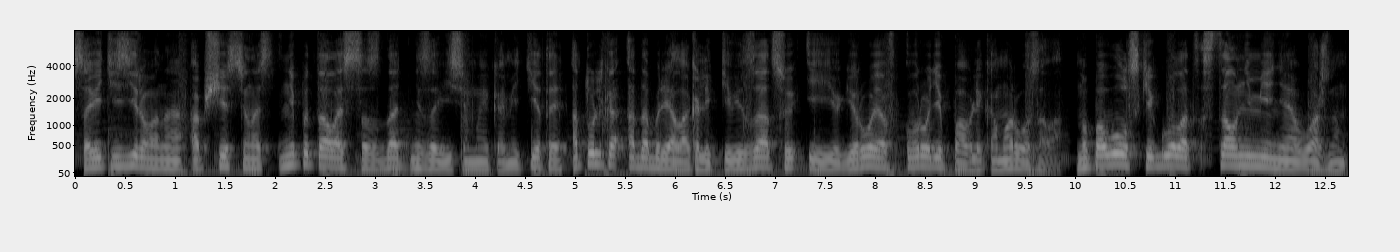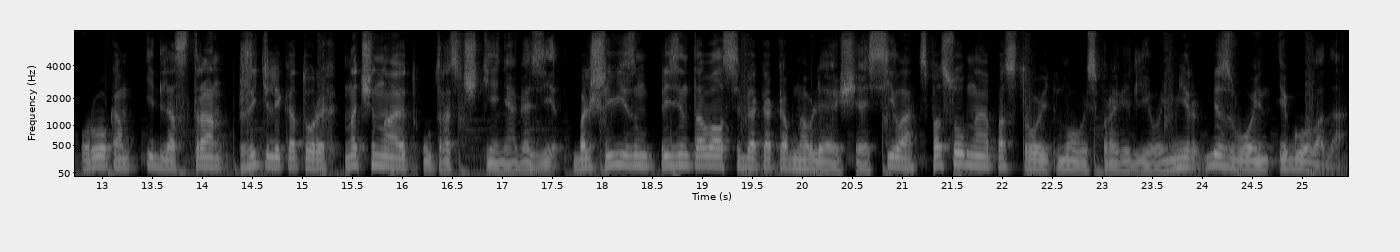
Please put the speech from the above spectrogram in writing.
Советизированная общественность не пыталась создать независимые комитеты, а только одобряла коллективизацию и ее героев вроде Павлика Морозова. Но Поволжский голод стал не менее важным уроком и для стран, жители которых начинают утро с чтения газет. Большевизм презентовал себя как обновляющая сила, способная построить новый справедливый мир без войн и голода.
